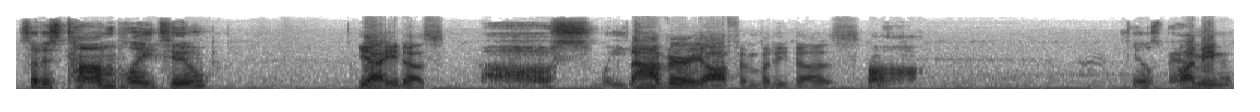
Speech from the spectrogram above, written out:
So does Tom play too? Yeah, he does. Oh, sweet. Not very often, but he does. Aw. Feels bad. I mean,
